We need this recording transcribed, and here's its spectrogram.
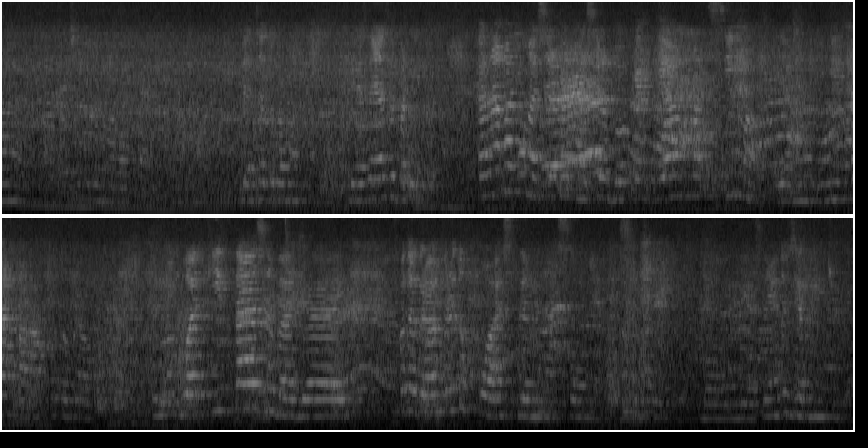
mahal atau 1,8 dan 1,4. Biasanya seperti itu. Karena akan menghasilkan hasil bokeh yang maksimal yang diinginkan para fotografer dan membuat kita sebagai fotografer itu puas dengan hasilnya dan biasanya itu jernih juga.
